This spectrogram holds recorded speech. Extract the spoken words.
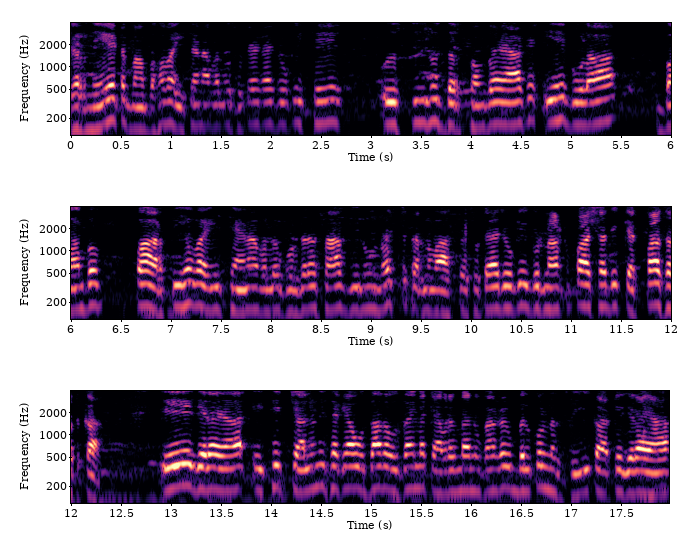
ਗ੍ਰਨੇਟ ਬੰਬ, ਹਵਾਈ ਸੈਨਾ ਵੱਲੋਂ ਸੁੱਟਿਆ ਗਿਆ, ਜੋ ਕਿ ਇੱਥੇ ਉਸ ਚੀਜ਼ ਨੂੰ ਦਰਸਾਉਂਦਾ ਆ ਕਿ ਇਹ ਗੋਲਾ ਬੰਬ ਭਾਰਤੀ ਹਵਾਈ ਸੈਨਾ ਵੱਲੋਂ ਗੁਰਦੁਆਰਾ ਸਾਹਿਬ ਜੀ ਨੂੰ ਨਸ਼ਟ ਕਰਨ ਵਾਸਤੇ ਸੁੱਟਿਆ, ਜੋ ਕਿ ਗੁਰੂ ਨਾਨਕ ਪਾਤਸ਼ਾਹ ਦੀ ਕਿਰਪਾ, ਸਦਕਾ। ਇਹ ਜਿਹੜਾ ਆ, ਇੱਥੇ ਚੱਲ ਨਹੀਂ ਸਕਿਆ ਉਦਾਂ ਦਾ ਉਦਾਂ ਹੀ ਮੈਂ ਕੈਮਰਾਮੈਨ ਨੂੰ ਕਹਾਂਗਾ ਬਿਲਕੁਲ ਨਜ਼ਦੀਕ ਆ ਕੇ ਜਿਹੜਾ ਆ,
